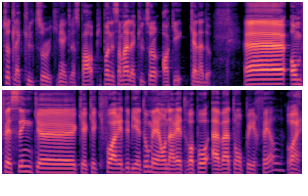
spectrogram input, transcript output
toute la culture qui vient avec le sport, puis pas nécessairement la culture hockey Canada. Euh, on me fait signe qu'il que, faut arrêter bientôt, mais on n'arrêtera pas avant ton pire fail. Ouais.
